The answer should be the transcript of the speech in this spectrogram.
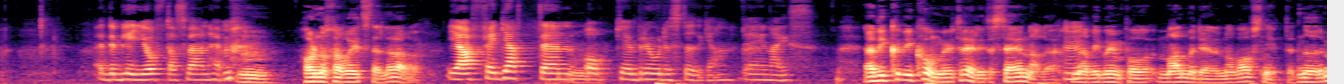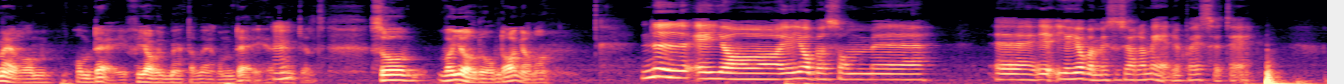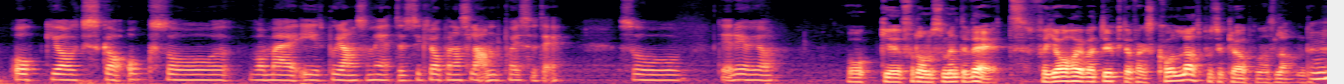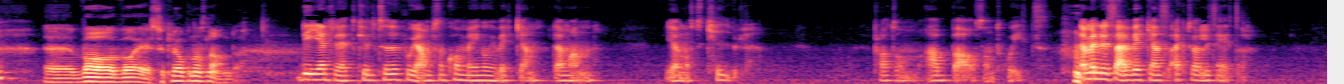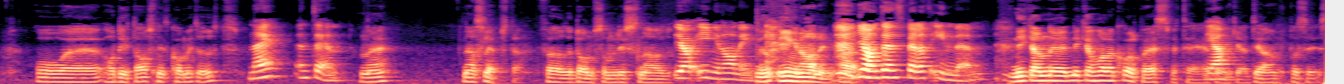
Det blir ju oftast Värnhem. Mm. Har du något favoritställe där då? Ja, Fregatten och eh, Broderstugan. Det är nice. Ja, vi, vi kommer ju till det lite senare Mm. när vi går in på Malmödelen av avsnittet. Nu är det mer om, om dig, för jag vill veta mer om dig helt Mm. enkelt. Så vad gör du om dagarna? Nu är jag, jag jobbar som, eh, eh, jag- jobbar med sociala medier på SVT. Och jag ska också vara med i ett program som heter Cyklopernas land på SVT. Så det är det jag gör. Och eh, för de som inte vet, för jag har ju varit duktig och faktiskt kollat på Cyklopernas land. Mm. Eh, vad, vad är Cyklopernas land då? Det är egentligen ett kulturprogram som kommer en gång i veckan där man gör något kul. Pratar om ABBA och sånt skit. Nej men det är så här veckans aktualiteter. Och eh, har ditt avsnitt kommit ut? Nej, inte än. Nej? När släpps det? För de som lyssnar? Jag har ingen aning. Nu, ingen aning. Nej. Jag har inte ens spelat in den. Ni kan, eh, ni kan hålla koll på SVT helt Ja. enkelt. Ja, precis.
